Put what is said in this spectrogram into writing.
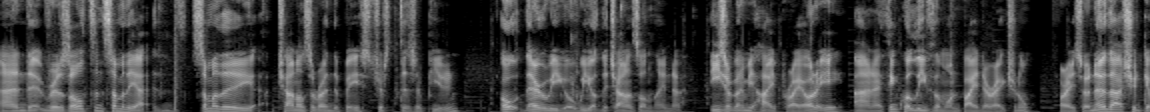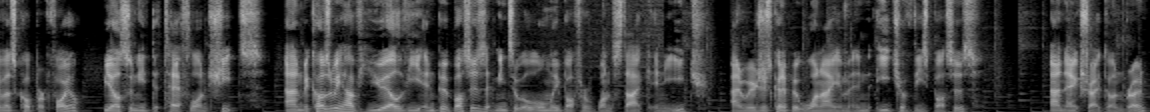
And it results in some of the uh, some of the channels around the base just disappearing. Oh, there we go. We got the channels online now. These are going to be high priority, and I think we'll leave them on bidirectional. Alright, so now that should give us copper foil. We also need the Teflon sheets. And because we have ULV input buses, it means it will only buffer one stack in each. And we're just going to put one item in each of these buses. And extract on brown.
